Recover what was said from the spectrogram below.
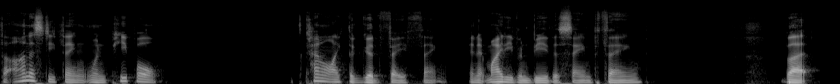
The honesty thing, when people, it's kind of like the good faith thing, and it might even be the same thing. But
